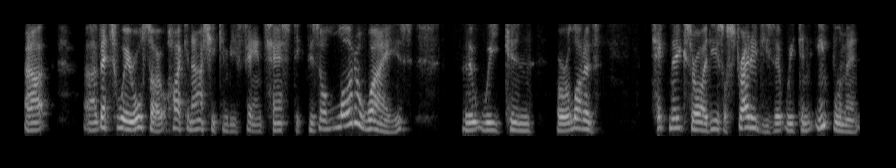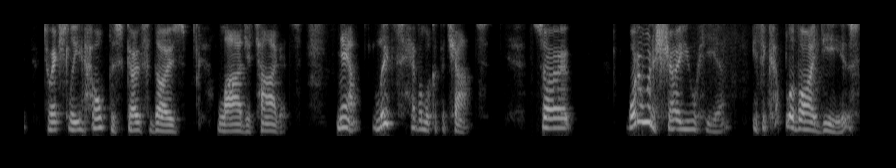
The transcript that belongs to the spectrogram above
Uh, uh, that's where also Heikin Ashi can be fantastic. There's a lot of ways that we can, or a lot of techniques or ideas or strategies that we can implement to actually help us go for those larger targets. Now, let's have a look at the charts. So what I wanna show you here is a couple of ideas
